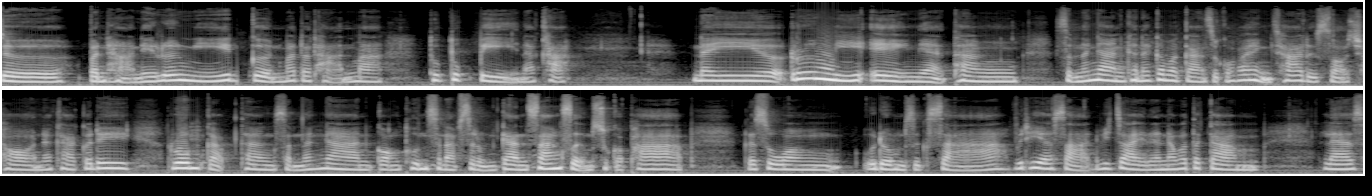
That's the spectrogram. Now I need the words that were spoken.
เจอปัญหาในเรื่องนี้เกินมาตรฐานมาทุกๆปีนะคะ ในเรื่องนี้เองเนี่ยทางสำนักงงานคณะกรรมการสุขภาพแห่งชาติหรือสอชอนะคะ ก็ได้ร่วมกับทางสำนักงงานกองทุนสนับสนุนการสร้างเสริมสุขภาพ กระทรวงอุดมศึกษา วิทยาศาสตร์ วิจัยและนวัตกรรม และส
